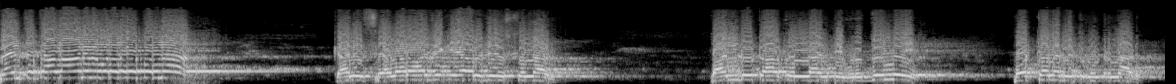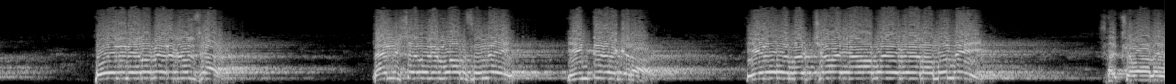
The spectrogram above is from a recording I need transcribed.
పెంచుతాడా అని మిమ్మల్ని అడుగుతున్నా కానీ శవ రాజకీయాలు చేస్తున్నాడు పండు కాకుల్లాంటి వృద్ధుల్ని పొట్టన పెట్టుకుంటున్నాడు. పోయిన నెల మీరు చూశారు. పెన్షన్లు ఇవ్వాల్సింది ఇంటి దగ్గర. ఇరవై లక్ష యాభై వేల మంది సచివాలయ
